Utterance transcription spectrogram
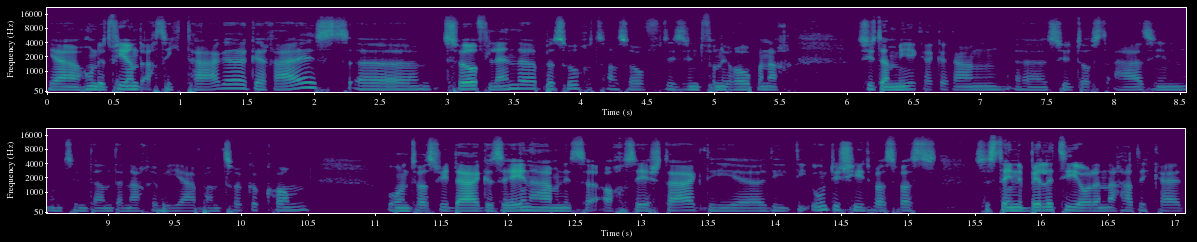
ja, 184 Tage gereist, äh, zwölf Länder besucht, also die sind von Europa nach Südamerika gegangen, äh, Südostasien und sind dann danach über Japan zurückgekommen. Und was wir da gesehen haben, ist auch sehr stark die, äh, die, die Unterschied, was, was Sustainability oder Nachhaltigkeit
